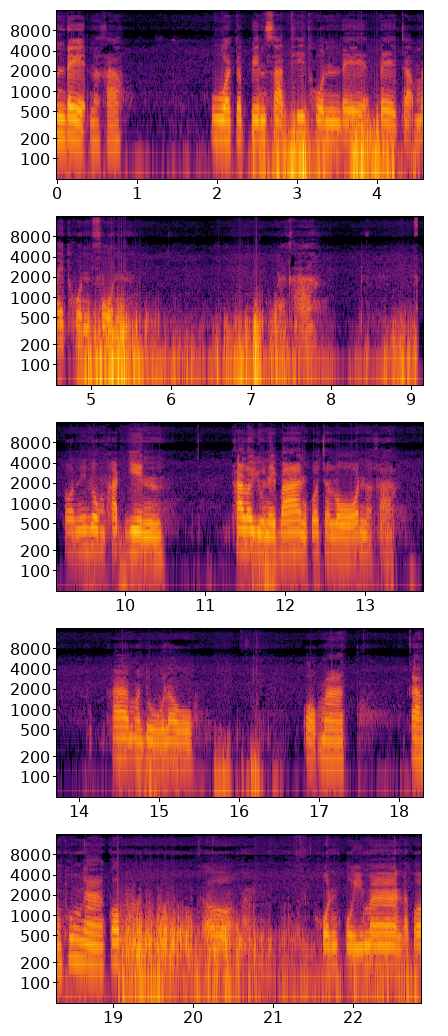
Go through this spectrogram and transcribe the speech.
นแดดนะคะวัวจะเป็นสัตว์ที่ทนแดดแต่จะไม่ทนฝนนะคะ ตอนนี้ลมพัดเย็น ถ้าเราอยู่ในบ้านก็จะร้อนนะคะ ถ้ามาดูเราออกมากลางทุ่งนาก็ก็ขนปุ๋ยมาแล้วก็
